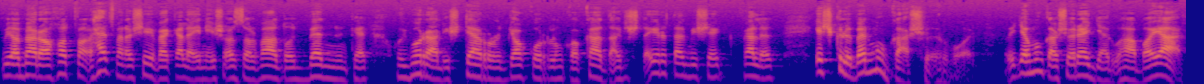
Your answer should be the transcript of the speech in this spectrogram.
ugye már a 60, 70-es évek elején is azzal vádolt bennünket, hogy morális terror gyakorlunk a kádárista értelmiség felett, és különben munkásőr volt. Ugye a munkásőr egyenruhában járt.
